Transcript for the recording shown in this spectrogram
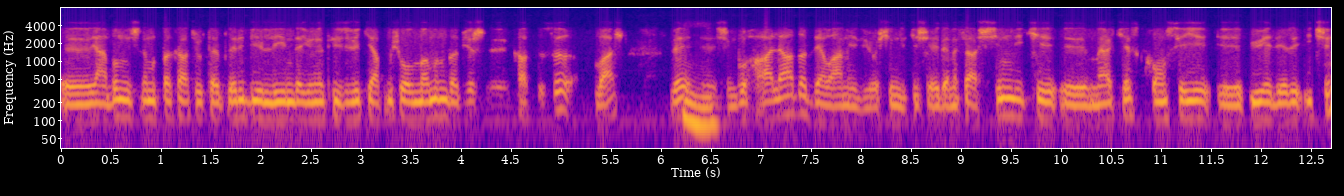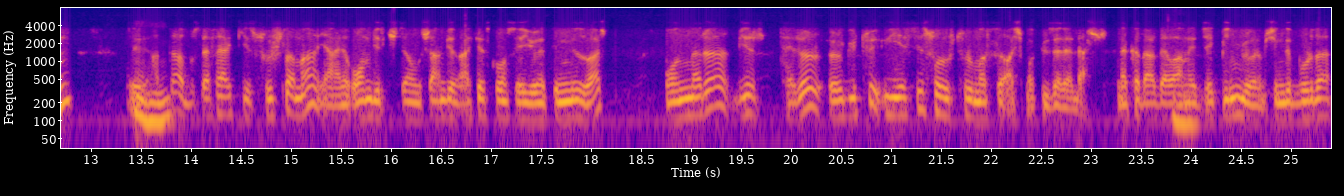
E, yani bunun için de mutlaka Türk Tabipleri Birliği'nde yöneticilik yapmış olmamın da bir e, katkısı var. Ve e, şimdi bu hala da devam ediyor şimdiki şeyde. Mesela şimdiki e, Merkez Konseyi e, üyeleri için e, hı. hatta bu seferki suçlama yani 11 kişiden oluşan bir Merkez Konseyi yönetimimiz var onlara bir terör örgütü üyesi soruşturması açmak üzereler. Ne kadar devam edecek bilmiyorum. Şimdi burada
